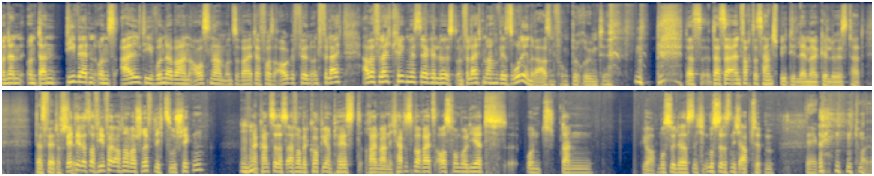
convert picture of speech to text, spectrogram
Und dann, und dann, die werden uns all die wunderbaren Ausnahmen und so weiter vors Auge führen und vielleicht, aber vielleicht kriegen wir es ja gelöst und vielleicht machen wir so den Rasenfunk berühmt, dass, dass er einfach das Handspieldilemma gelöst hat. Das wäre doch Ich werde dir schön. das auf jeden Fall auch nochmal schriftlich zuschicken. Mhm. Dann kannst du das einfach mit Copy und Paste reinmachen. Ich hatte es bereits ausformuliert und dann ja, musst du dir das nicht, musst du das nicht abtippen. Sehr gut, toll.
